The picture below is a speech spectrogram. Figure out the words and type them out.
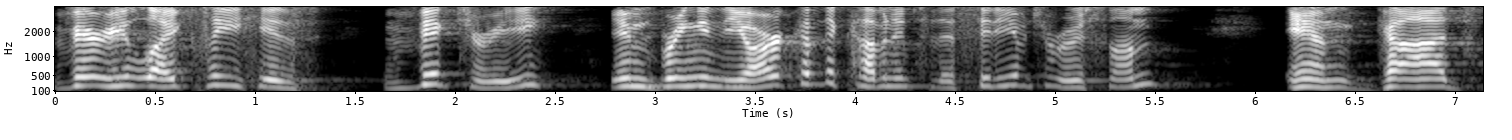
Very likely his victory in bringing the Ark of the Covenant to the city of Jerusalem and God's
